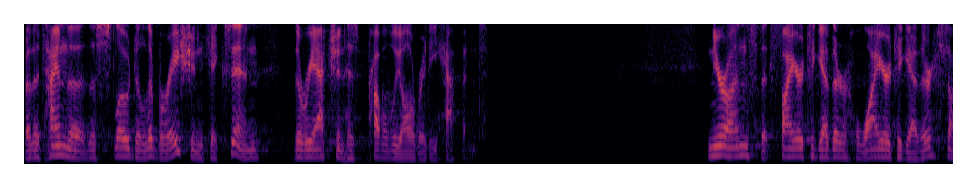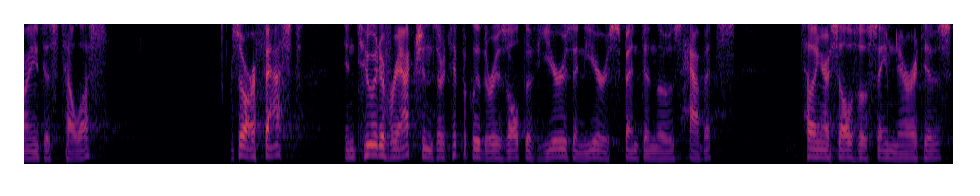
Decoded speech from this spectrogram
By the time the, the slow deliberation kicks in, the reaction has probably already happened. Neurons that fire together wire together, scientists tell us. So, our fast, intuitive reactions are typically the result of years and years spent in those habits, telling ourselves those same narratives,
